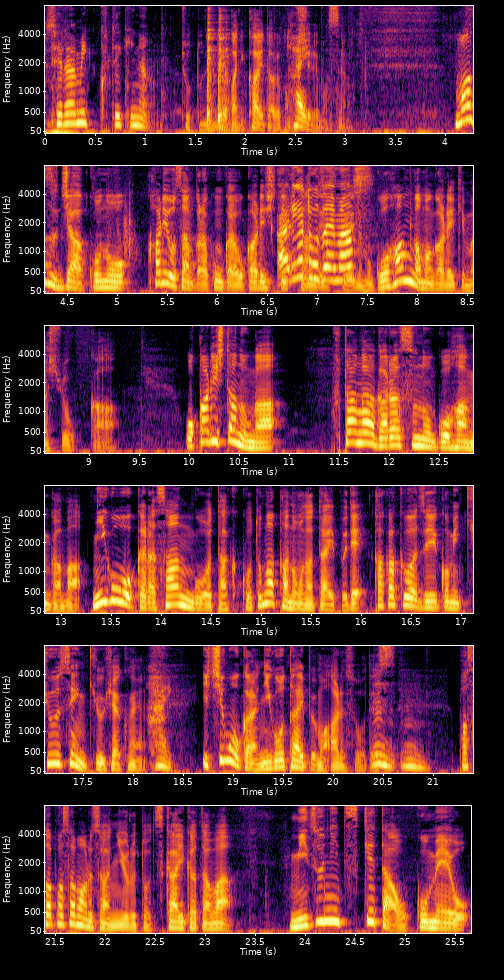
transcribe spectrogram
セラミック的なちょっとね、中に書いてあるかもしれません。まずじゃあ、この、ハリオさんから今回お借りしてきたんですけれども、ありがとうございますご飯釜からいきましょうか。お借りしたのが、蓋がガラスのご飯釜、2号から3号炊くことが可能なタイプで、価格は税込み9900円。はい1号から2号タイプもあるそうです。うんパサパサ丸さんによると使い方は、水につけたお米を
